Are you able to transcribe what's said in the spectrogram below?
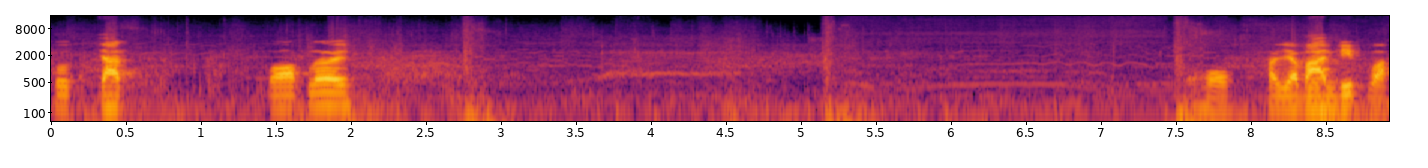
สุดจัดบอกเลย โหพยาบาลดิฟว่ะ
